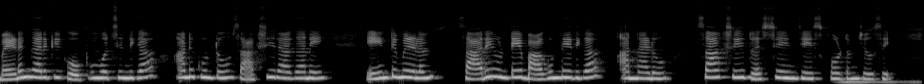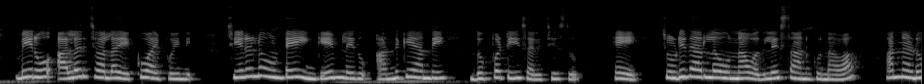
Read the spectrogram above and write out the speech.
మేడం గారికి కోపం వచ్చిందిగా అనుకుంటూ సాక్షి రాగానే ఏంటి మేడం సారీ ఉంటే బాగుండేదిగా? అన్నాడు. సాక్షి డ్రెస్ చేంజ్ చేసుకోవటం చూసి మీరు అల్లరి చాలా ఎక్కువ అయిపోయింది. చీరలో ఉంటే ఇంకేం లేదు. అందుకే అంది దుప్పటి సరిచేస్తూ. హే చుడిదార్లో ఉన్నా వదిలేస్తా అనుకున్నావా? అన్నాడు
